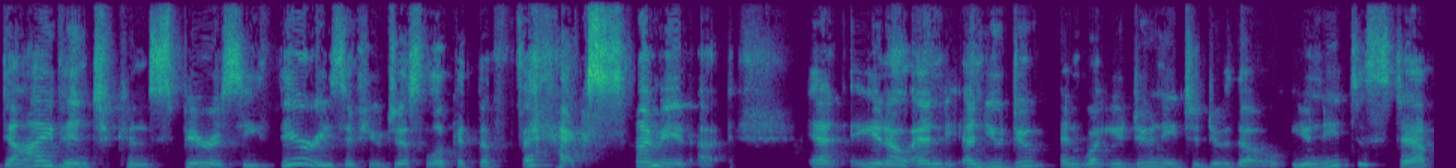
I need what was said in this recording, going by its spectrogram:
dive into conspiracy theories if you just look at the facts. I mean, and you know and and you do and what you do need to do though you need to step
